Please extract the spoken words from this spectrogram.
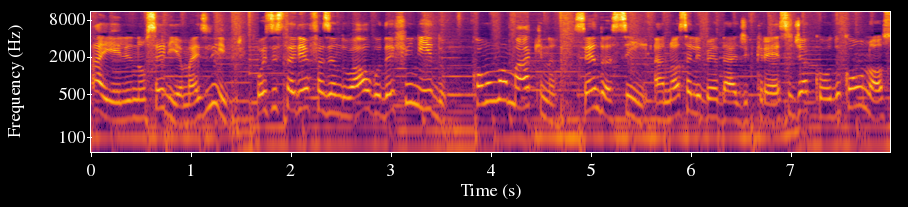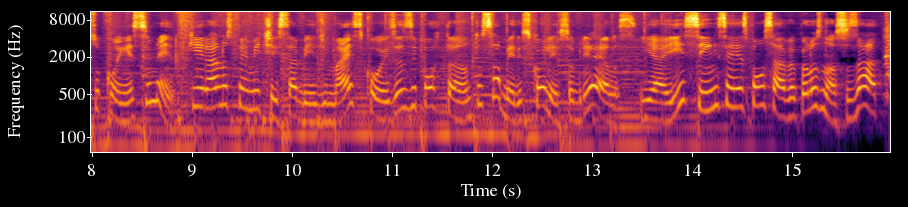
aí ele não seria mais livre, pois estaria fazendo algo definido, como uma máquina. Sendo assim, a nossa liberdade cresce de acordo com o nosso conhecimento, que irá nos permitir saber de mais coisas e, portanto, saber escolher sobre elas. E aí sim ser responsável pelos nossos atos.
